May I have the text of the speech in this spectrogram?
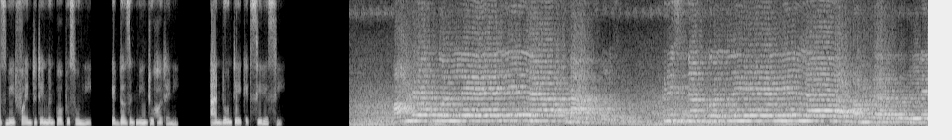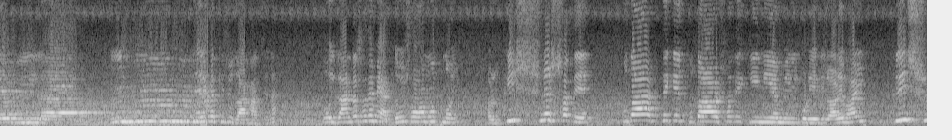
Is made for entertainment purpose only. It doesn't mean to hurt any. And don't take it seriously. কিছু গান আছে না? তো ওই গানটার সাথে আমি একদমই সহমত নই। আর কৃষ্ণের সাথে কুতার থেকে কুতার সাথে কি নিয়ে মিল করিয়ে দিল? আরে ভাই, কৃষ্ণ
